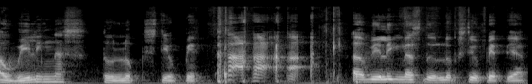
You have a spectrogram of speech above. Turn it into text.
a willingness to look stupid. a willingness to look stupid ya.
